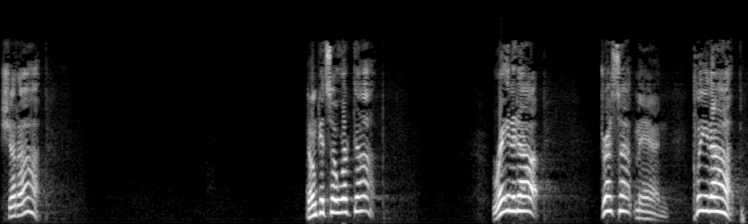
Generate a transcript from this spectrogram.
Shut up. Don't get so worked up. Rain it up. Dress up, man. Clean up.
